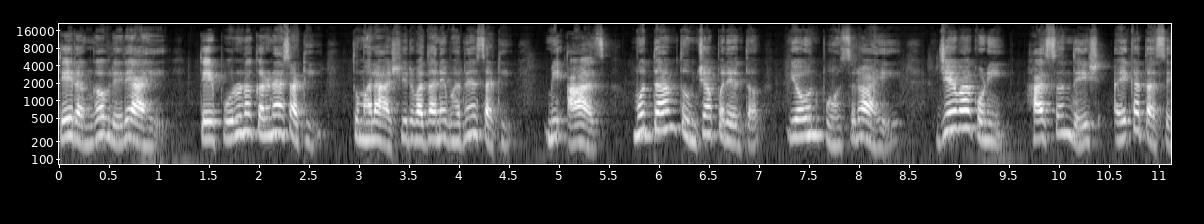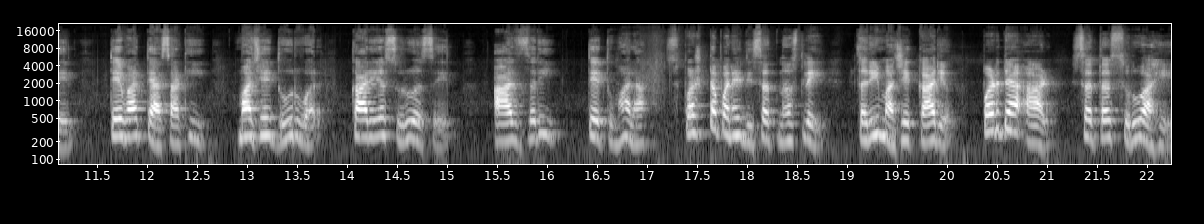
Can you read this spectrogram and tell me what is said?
ते रंगवलेले आहे. ते पूर्ण करण्यासाठी तुम्हाला आशीर्वादाने भरण्यासाठी मी आज मुद्दाम तुमच्यापर्यंत येऊन पोहोचलो आहे. जेव्हा कोणी हा संदेश ऐकत असेल तेव्हा त्यासाठी माझे दूरवर कार्य सुरू असेल. आज जरी ते तुम्हाला स्पष्टपणे दिसत नसले तरी माझे कार्य पडद्याआड सतत सुरू आहे.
